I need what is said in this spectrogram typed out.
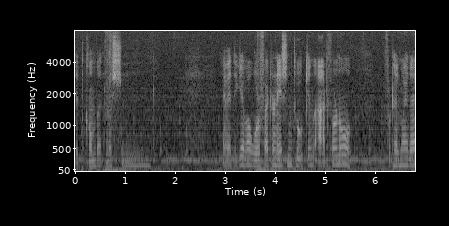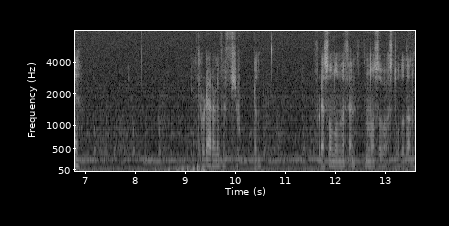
Litt combat mission. Jeg vet ikke hva Warfighter Nation token er for noe. Fortell meg det. Jeg tror det er level 14. For jeg så noen med 15, og så sto det den.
